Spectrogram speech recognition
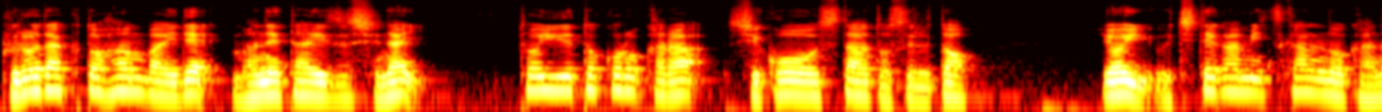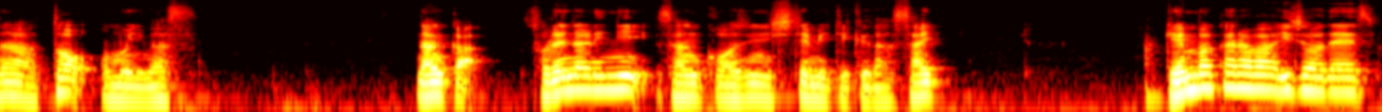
プロダクト販売でマネタイズしないというところから思考をスタートすると良い打ち手が見つかるのかなと思います。なんかそれなりに参考にしてみてください。現場からは以上です。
